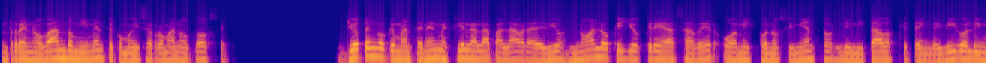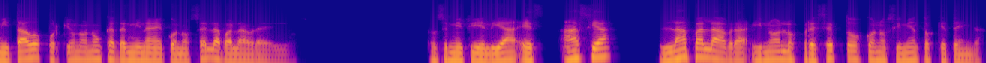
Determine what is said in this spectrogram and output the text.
renovando mi mente, como dice Romanos 12, yo tengo que mantenerme fiel a la palabra de Dios, no a lo que yo crea saber o a mis conocimientos limitados que tenga. Y digo limitados porque uno nunca termina de conocer la palabra de Dios. Entonces mi fidelidad es hacia la palabra y no los preceptos o conocimientos que tenga.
